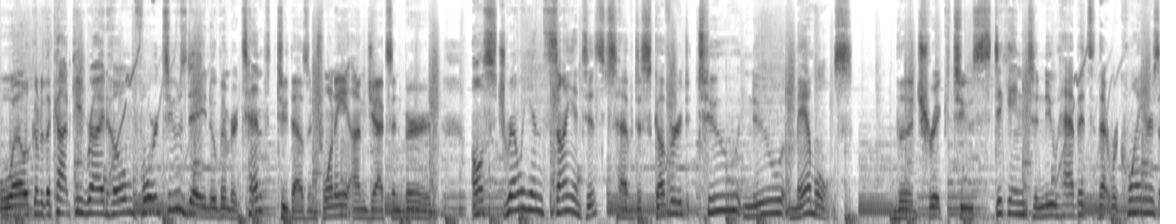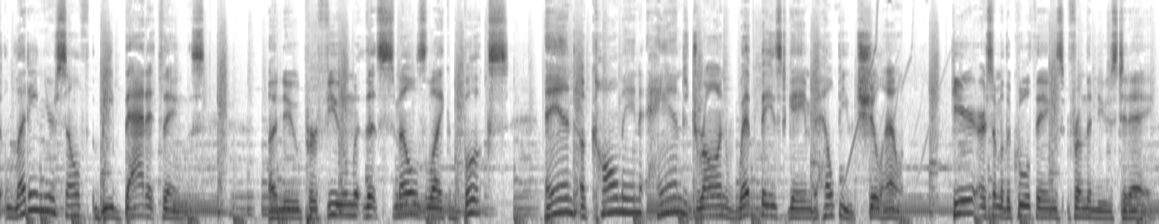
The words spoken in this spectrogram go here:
Welcome to the Kottke Ride Home for Tuesday, November 10th, 2020. I'm Jackson Bird. Australian scientists have discovered two new mammals. The trick to sticking to new habits that requires letting yourself be bad at things. A new perfume that smells like books. And a calming, hand drawn, web based game to help you chill out. Here are some of the cool things from the news today.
